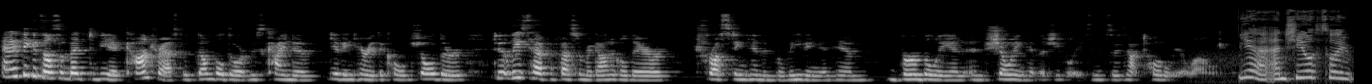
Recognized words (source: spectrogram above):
And I think it's also meant to be a contrast with Dumbledore, who's kind of giving Harry the cold shoulder, to at least have Professor McGonagall there trusting him and believing in him verbally and, and showing him that she believes in him, so he's not totally alone. Yeah, and she also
